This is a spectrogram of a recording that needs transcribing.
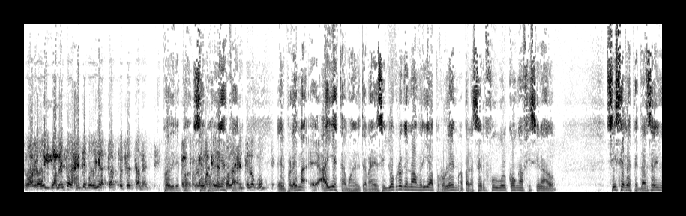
lógicamente la gente podría estar perfectamente. Podría- po- se problema es que podría la estar. gente no cumple. El problema, eh, ahí estamos en el tema. Es decir, yo creo que no habría problema para hacer fútbol con aficionados si se respetasen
